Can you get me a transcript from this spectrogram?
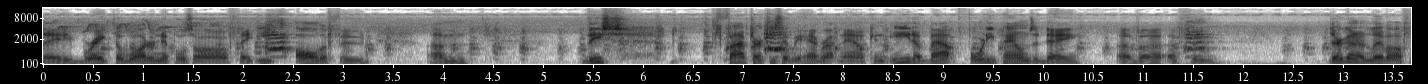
they break the water nipples off, they eat all the food. Um, these five turkeys that we have right now can eat about 40 pounds a day of, uh, of food. They're going to live off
